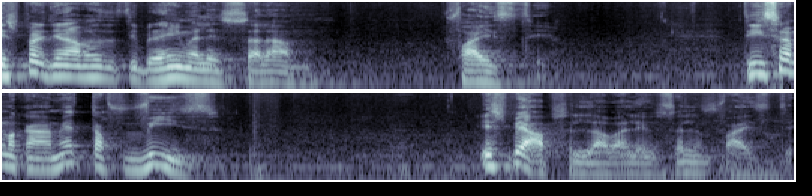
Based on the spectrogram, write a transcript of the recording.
اس پر جناب حضرت ابراہیم علیہ السلام فائز تھے۔ تیسرا مقام ہے تفویض۔ اس پہ آپ صلی اللہ علیہ وسلم فائز تھے۔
